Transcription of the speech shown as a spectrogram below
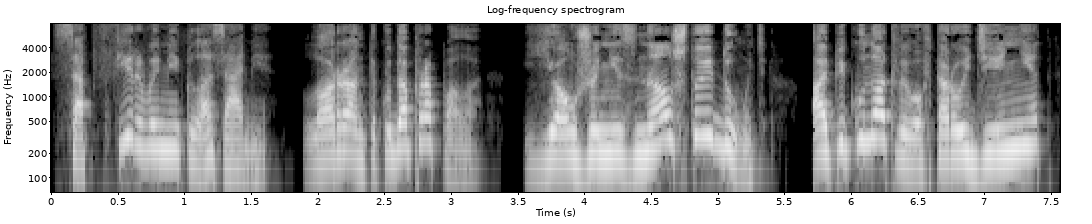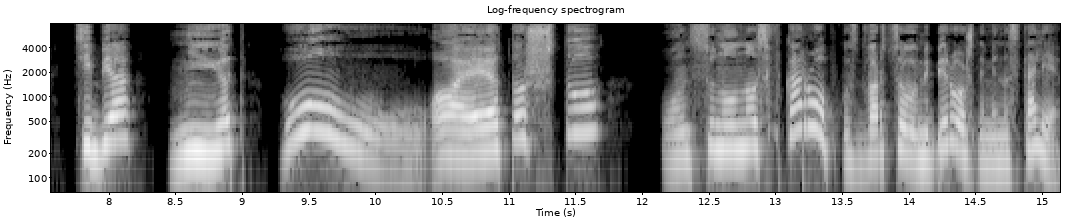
сапфировыми глазами. «Лоран, ты куда пропала? Я уже не знал, что и думать. Опекуна твоего второй день нет, тебя нет. О, а это что?» Он сунул нос в коробку с дворцовыми пирожными на столе.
